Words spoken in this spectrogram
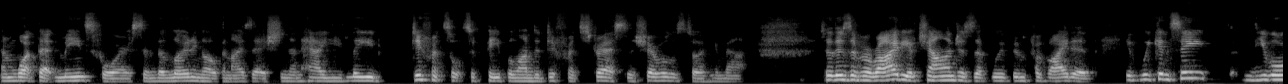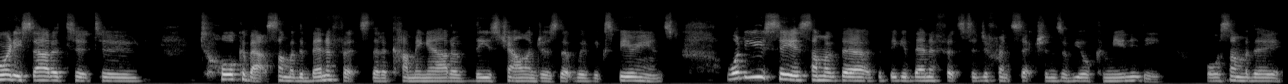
and what that means for us and the learning organization and how you lead different sorts of people under different stress, as Cheryl was talking about. So there's a variety of challenges that we've been provided. If we can see, you've already started to, to talk about some of the benefits that are coming out of these challenges that we've experienced. What do you see as some of the, the bigger benefits to different sections of your community? Or some of the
